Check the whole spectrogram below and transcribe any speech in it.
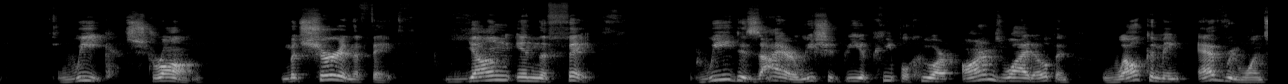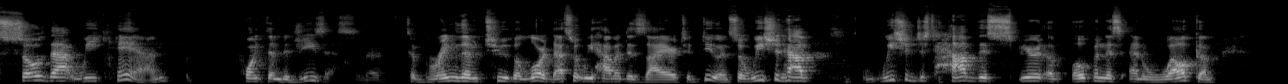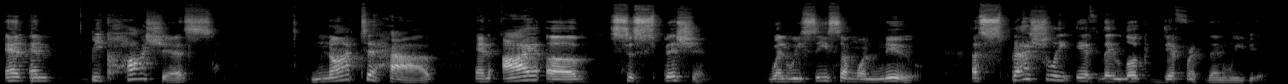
weak, strong, mature in the faith, young in the faith. We desire, we should be a people who are arms wide open, welcoming everyone so that we can point them to Jesus, Amen. to bring them to the Lord. That's what we have a desire to do. And so we should have we should just have this spirit of openness and welcome and and be cautious not to have an eye of suspicion when we see someone new, especially if they look different than we do,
